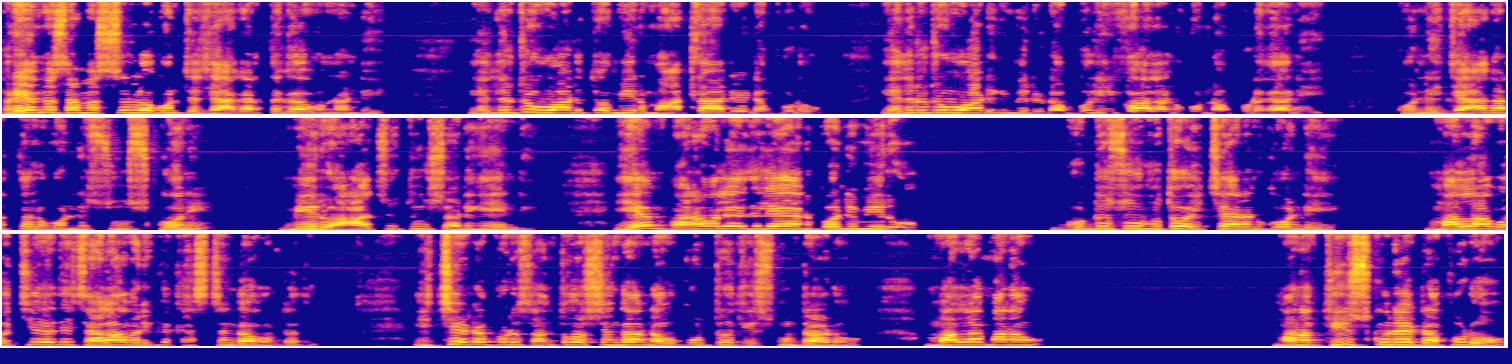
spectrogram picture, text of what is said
ప్రేమ సమస్యల్లో కొంత జాగ్రత్తగా ఉండండి. ఎదుటి వాడితో మీరు మాట్లాడేటప్పుడు ఎదుటి వాడికి మీరు డబ్బులు ఇవ్వాలనుకున్నప్పుడు కానీ కొన్ని జాగ్రత్తలు కొన్ని చూసుకొని మీరు ఆచితూసి అడిగేయండి. ఏం పర్వాలేదులే అనుకోని మీరు గుడ్డు చూపుతో ఇచ్చారనుకోండి మళ్ళా వచ్చేది చాలా వరకు కష్టంగా ఉంటుంది. ఇచ్చేటప్పుడు సంతోషంగా నవ్వుకుంటూ తీసుకుంటాడు. మళ్ళీ మనం మనం తీసుకునేటప్పుడు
